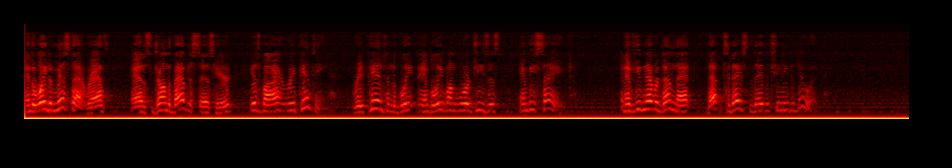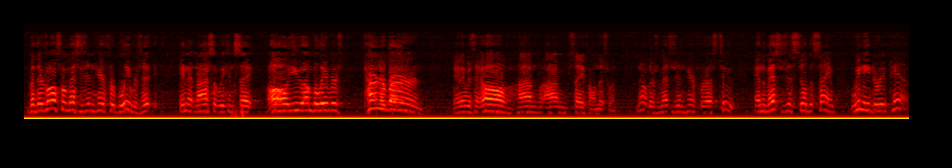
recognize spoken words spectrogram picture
And the way to miss that wrath, as John the Baptist says here, is by repenting. Repent and, believe, and believe on the Lord Jesus and be saved. And if you've never done that, that today's the day that you need to do it. But there's also a message in here for believers. Isn't it nice that we can say, "Oh, you unbelievers, turn or burn," and then we say, "Oh, I'm I'm safe on this one." No, there's a message in here for us too, and the message is still the same. We need to repent.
